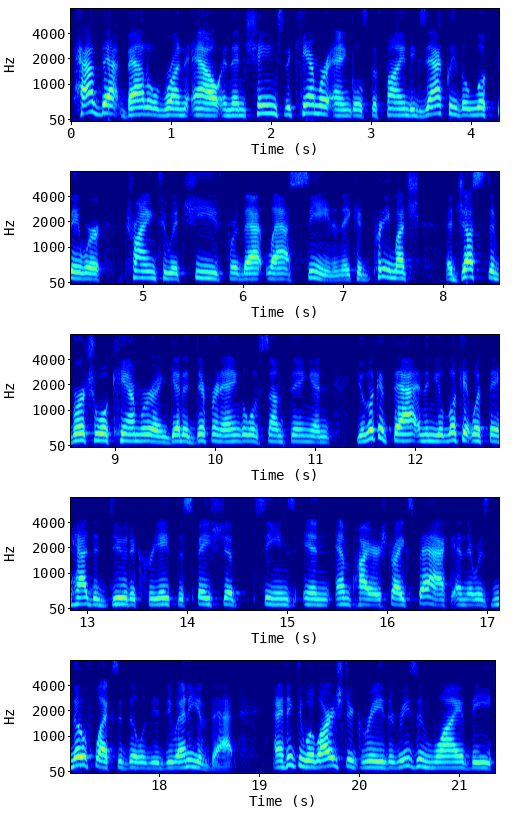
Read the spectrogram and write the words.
have that battle run out and then change the camera angles to find exactly the look they were trying to achieve for that last scene. And they could pretty much adjust the virtual camera and get a different angle of something. And you look at that, and then you look at what they had to do to create the spaceship scenes in Empire Strikes Back, and there was no flexibility to do any of that. And I think to a large degree, the reason why the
